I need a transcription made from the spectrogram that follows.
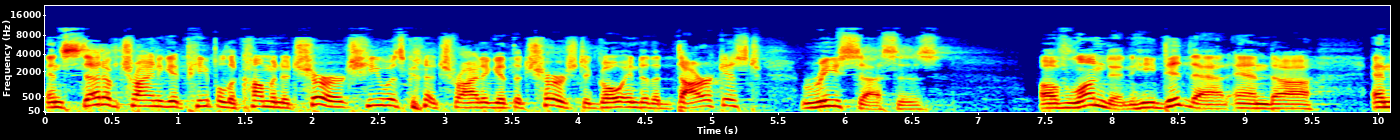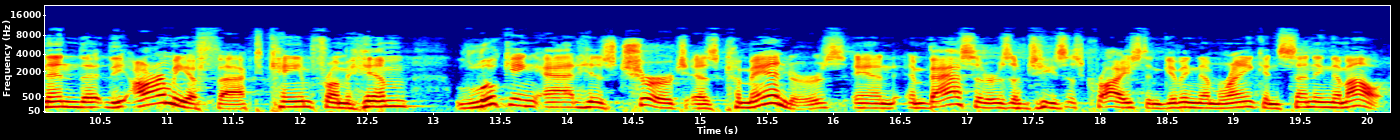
Instead of trying to get people to come into church, he was going to try to get the church to go into the darkest recesses of London. He did that, and, uh, and then the, the army effect came from him looking at his church as commanders and ambassadors of Jesus Christ and giving them rank and sending them out.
